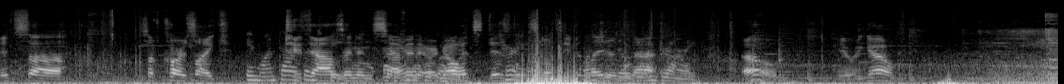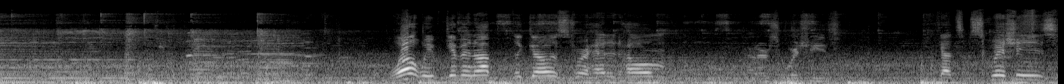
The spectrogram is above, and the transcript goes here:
It's uh, it's of course like In 1,000 feet, 2007 at or no, it's Disney, left so it's even onto later than that. Drive. Oh, here we go. Well, we've given up the ghost. We're headed home. Got our squishies. Got some squishies.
